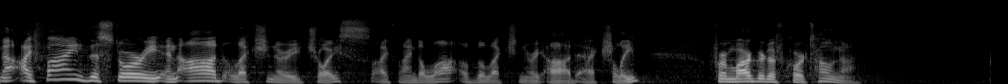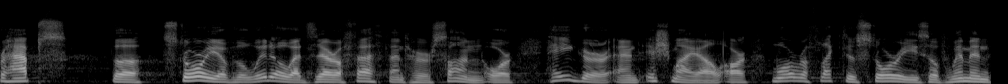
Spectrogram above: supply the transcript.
Now, I find this story an odd lectionary choice. I find a lot of the lectionary odd, actually, for Margaret of Cortona. Perhaps the story of the widow at Zarephath and her son, or Hagar and Ishmael, are more reflective stories of women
